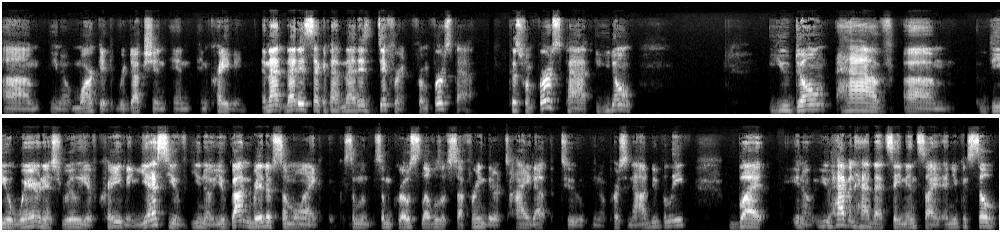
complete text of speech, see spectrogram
um, you know, market reduction in in craving, and that that is second path, and that is different from first path, because from first path you don't you don't have um, the awareness really of craving. Yes, you've you know you've gotten rid of some like some some gross levels of suffering that are tied up to you know personality belief, but you know you haven't had that same insight and you can still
